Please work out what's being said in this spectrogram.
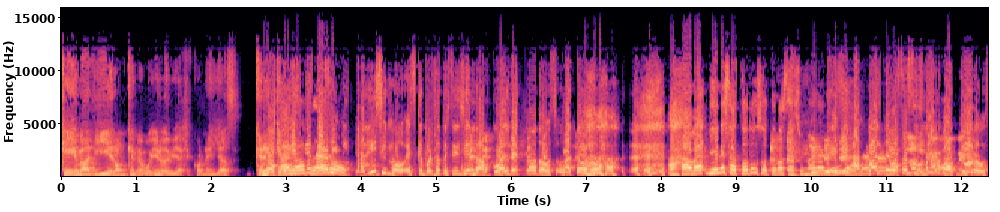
que evadieron que me voy a ir de viaje con ellas, ¿Creen que, es que estás invitadísimo. Es que por eso te estoy diciendo, ¿a cuál de todos o a todos? Ajá, ¿vienes a todos o te vas a sumar a ¿A cuál te vas a sumar o a todos?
